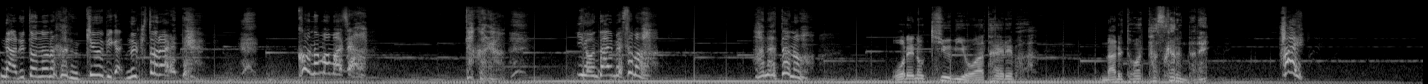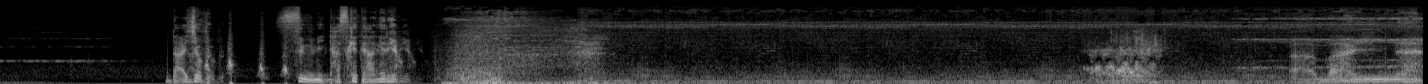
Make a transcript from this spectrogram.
生ナルトの中のキュービが抜き取られてこのままじゃ！だから四代目様あなたの。は俺のキュービを与えればナルトは助かるんだね。い。大丈夫。すぐに助けてあげるよ。甘いな。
